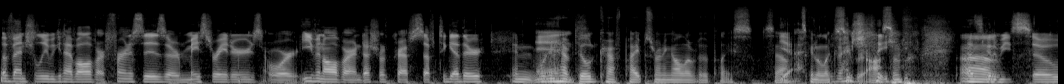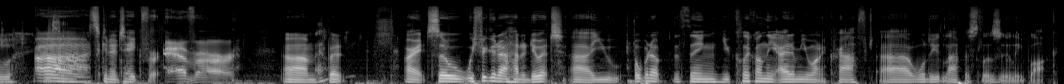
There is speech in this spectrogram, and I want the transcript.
Eventually, we can have all of our furnaces or macerators or even all of our industrial craft stuff together. And we're gonna have And- buildcraft pipes running all over the place, so Yeah, it's gonna look super awesome. That's gonna Um, be so. Ah, it's gonna take forever. Um, but all right, so we figured out how to do it. Uh, you open up the thing, you click on the item you want to craft. Uh, we'll do lapis lazuli block.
